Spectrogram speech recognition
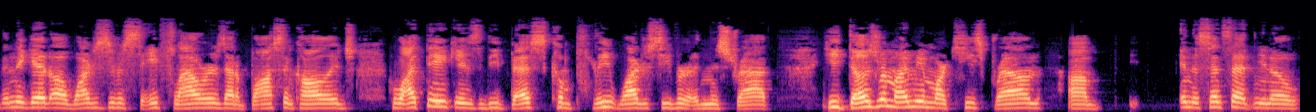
then they get uh, wide receiver Zay Flowers out of Boston College, who I think is the best complete wide receiver in this draft. He does remind me of Marquise Brown, um, in the sense that you know,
